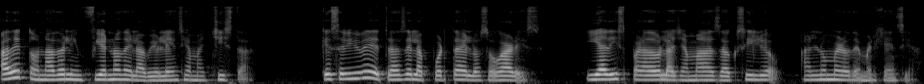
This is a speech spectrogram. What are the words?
ha detonado el infierno de la violencia machista, que se vive detrás de la puerta de los hogares, y ha disparado las llamadas de auxilio al número de emergencia.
